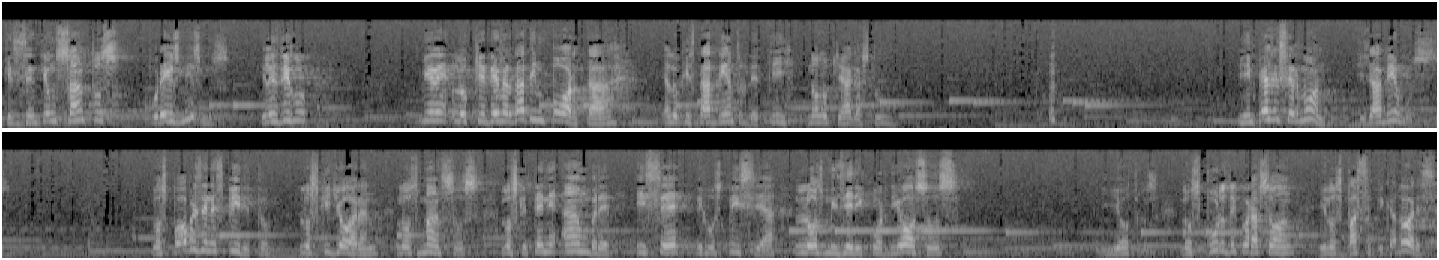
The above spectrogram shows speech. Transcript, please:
que se sentiam santos por eles mesmos. E les dijo: Miren, lo que de verdade importa é lo que está dentro de ti, não lo que hagas. E empieza o sermão que já vimos. Los pobres en espírito los que lloran, los mansos, los que tienen hambre y sed de justicia, los misericordiosos y otros, los puros de corazón y los pacificadores.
